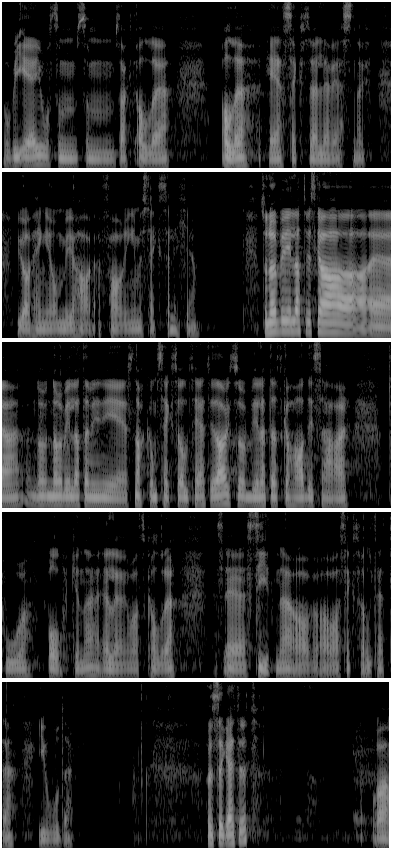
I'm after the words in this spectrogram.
Og vi er jo som, som sagt alle, alle er seksuelle vesener, uavhengig om vi har erfaringer med sex eller ikke. Så når vi vil at vi skal eh, når vi vil at vi snakker om seksualitet i dag, så vil jeg at jeg skal ha disse her to bolkene, eller hva skal jeg kalle det, sidene av, av seksualitet i hodet. Høres det greit ut? Bra.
